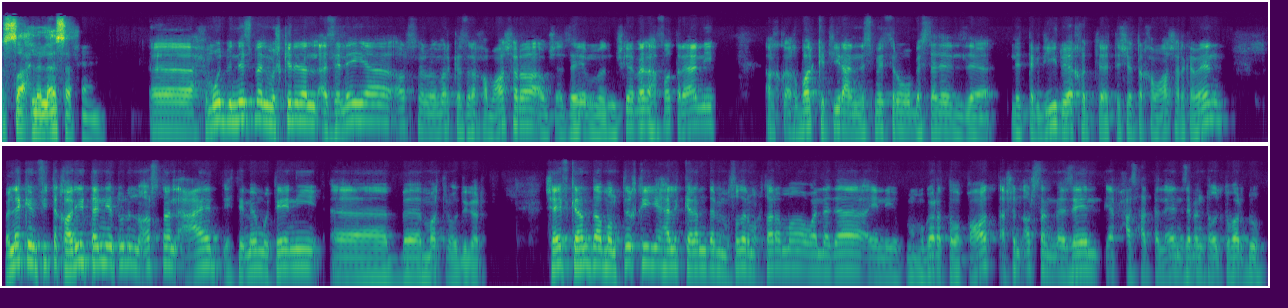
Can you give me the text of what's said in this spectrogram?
صح للأسف يعني. آه، حمود بالنسبة للمشكلة الأزلية أرسنال مركز رقم 10 أو مش أزلية المشكلة بقى لها فترة يعني. أخبار كتير عن سميث رو بيستعد لل- للتجديد وياخد تيشيرت رقم 10 كمان. ولكن في تقارير تانية بتقول إن أرسنال اعاد اهتمامه تاني آه، بمارتن أوديجارد. شايف الكلام ده منطقي؟ هل الكلام ده من مصادر محترمة ولا ده يعني مجرد توقعات؟ عشان ارسنال ما زال يبحث حتى الآن زي ما أنت قلت برضو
